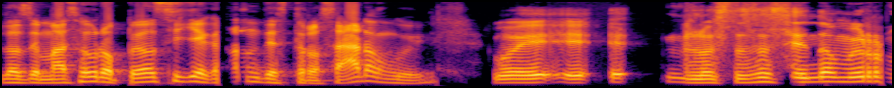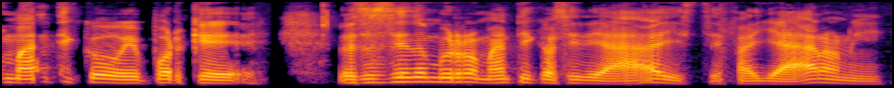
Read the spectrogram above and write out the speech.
los demás europeos sí llegaron, destrozaron, güey. Güey, eh, eh, lo estás haciendo muy romántico, güey, porque lo estás haciendo muy romántico, así de, ay, este, fallaron y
